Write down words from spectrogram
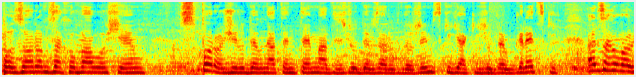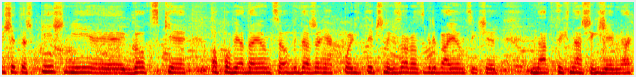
pozorom zachowało się sporo źródeł na ten temat, źródeł zarówno rzymskich, jak i źródeł greckich, ale zachowały się też pieśni e, gockie opowiadające o wydarzeniach politycznych rozgrywających się na tych naszych ziemiach.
